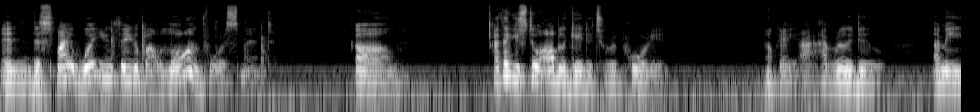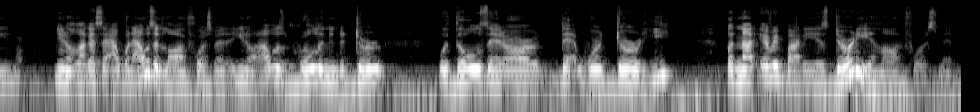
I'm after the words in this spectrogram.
And despite what you think about law enforcement, um, I think you're still obligated to report it. Okay, I, I really do. I mean, you know, like I said, I, when I was in law enforcement, you know, I was rolling in the dirt with those that are that were dirty but not everybody is dirty in law enforcement.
